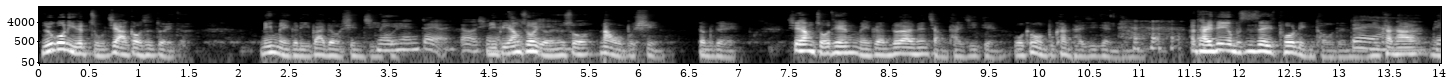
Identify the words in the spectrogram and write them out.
如果你的主架构是对的，你每个礼拜都有新机会，每天对都有新。你比方说有人说，那我不信，对不对？就像昨天每个人都在那边讲台积电，我根本不看台积电，你知道吗？那 台积电又不是这一波领头的，你你看他，你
